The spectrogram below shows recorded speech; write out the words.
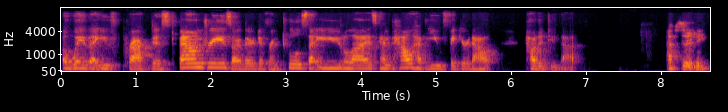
a way that you've practiced boundaries? Are there different tools that you utilize? Kind of how have you figured out how to do that? Absolutely.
